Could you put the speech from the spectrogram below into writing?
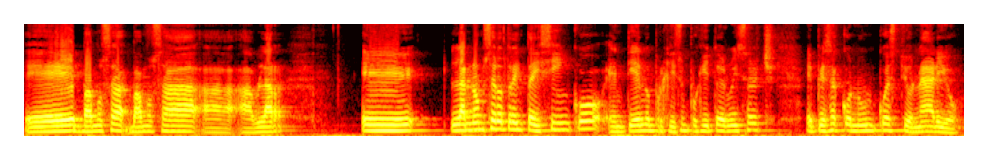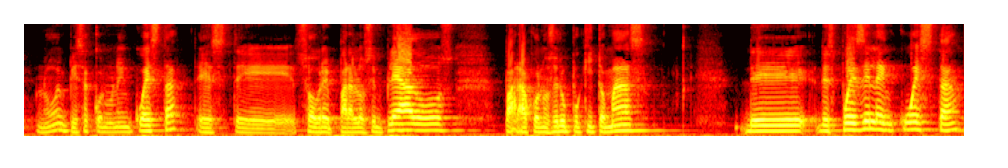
Eh, vamos a, vamos a, hablar. Eh, la NOM 035, entiendo porque hice un poquito de research, empieza con un cuestionario, ¿no? Empieza con una encuesta este, sobre para los empleados, para conocer un poquito más. después de la encuesta,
